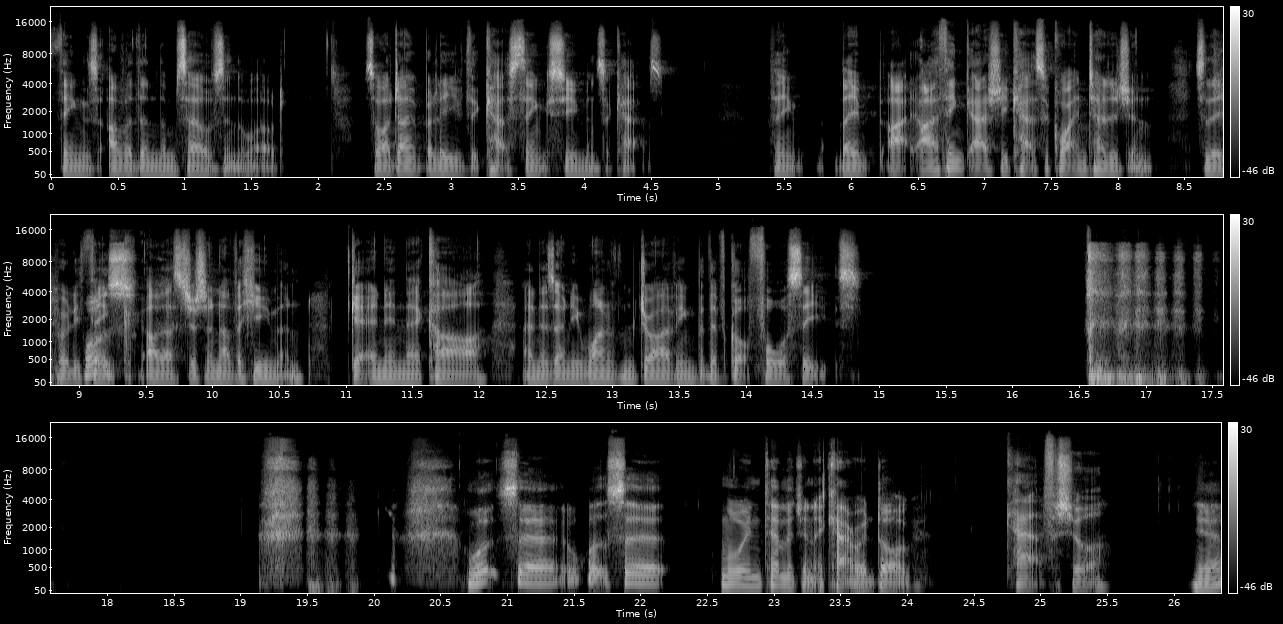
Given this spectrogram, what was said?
things other than themselves in the world. So I don't believe that cats think humans are cats. I think they. I, I think actually cats are quite intelligent. So they probably What's- think, oh, that's just another human getting in their car, and there's only one of them driving, but they've got four seats. what's uh, what's uh, more intelligent, a cat or a dog? Cat for sure. Yeah.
